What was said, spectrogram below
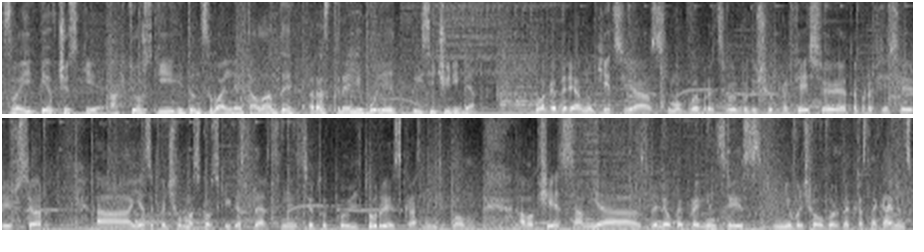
Свои певческие, актерские и танцевальные таланты раскрыли более тысячи ребят. Благодаря Нукиц я смог выбрать свою будущую профессию. Это профессия режиссер. А, я закончил Московский государственный институт культуры с красным дипломом. А вообще сам я с далекой провинции, с небольшого города Краснокаменск.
